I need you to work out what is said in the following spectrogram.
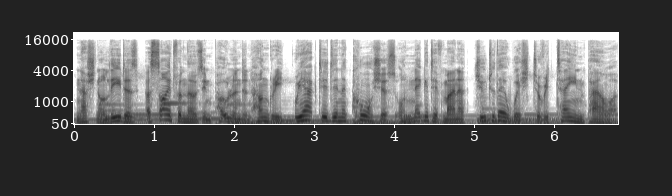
National leaders, aside from those in Poland and Hungary, reacted in a cautious or negative manner due to their wish to retain power.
